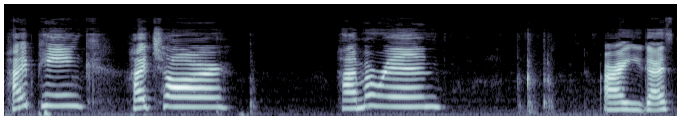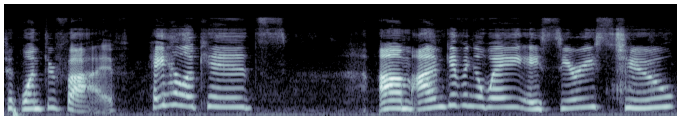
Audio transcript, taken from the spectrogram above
Hi, Pink. Hi, Char. Hi, Marin. All right, you guys pick one through five. Hey, hello, kids. Um, I'm giving away a Series 2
